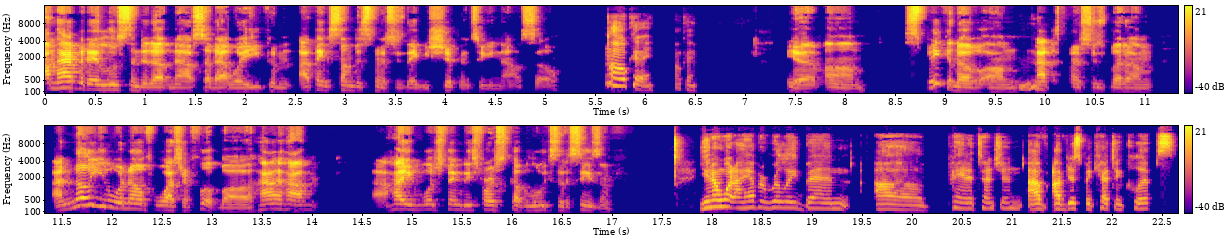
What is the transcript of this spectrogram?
I'm happy they loosened it up now, so that way you can. I think some dispensaries they be shipping to you now. So Oh, okay, okay. yeah. Um, speaking of um, Mhm. not dispensaries, but um, I know you were known for watching football. How how how you what you think these first couple of weeks of the season? You know what? I haven't really been uh paying attention. I've I've just been catching clips.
